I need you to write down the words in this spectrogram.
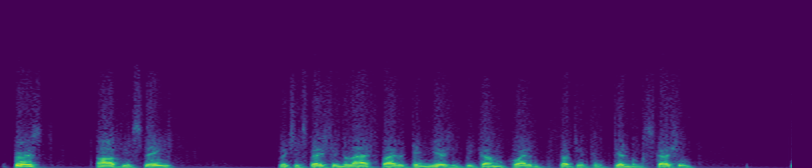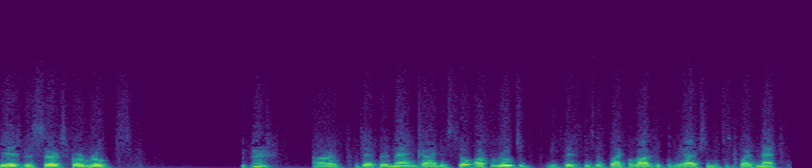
The first obvious thing, which especially in the last five or ten years has become quite a subject of general discussion, is the search for roots. Our contemporary mankind is so uprooted that this is a psychological reaction which is quite natural.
